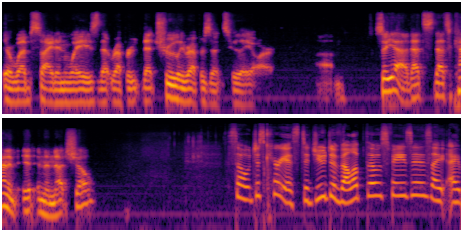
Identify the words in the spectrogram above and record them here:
their website in ways that rep- that truly represents who they are. Um, so yeah, that's that's kind of it in a nutshell. So, just curious, did you develop those phases? I, I,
